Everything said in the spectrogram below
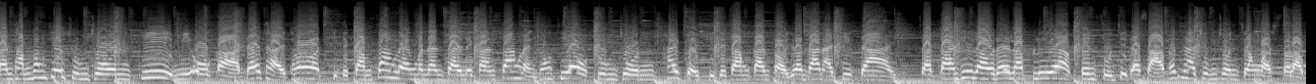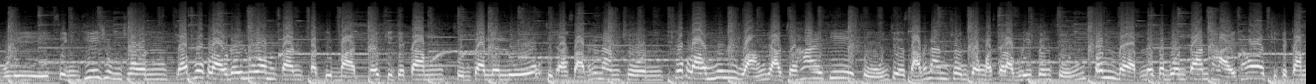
การทำท่องเที่ยวชุมชนที่มีโอกาสได้ถ่ายทอดกิจกรรมสร้างแรงบันดาลใจในการสร้างแหล่งท่องเที่ยวชุมชน ให้เกิดกิจกรรมการต่อยอดด้านอาชีพได้ จากการที่เราได้รับเลือกเป็นศูนย์จิตอาสาพัฒนาชุมชน จังหวัดสระบุรี สิ่งที่ชุมชน และพวกเราได้ร่วมกันปฏิบัติ ในกิจกรรม ศูนย์การเรียนรู้จิตอาสาพัฒนาชุมชน พวกเรามุ่งหวังอยากจะให้ที่ศูนย์จิตอาสาพันาชุมชนจังหวัดสระบุรีเป็นศูนย์ต้นแบบในกระบวนการถ่ายทอดกิจกรรม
